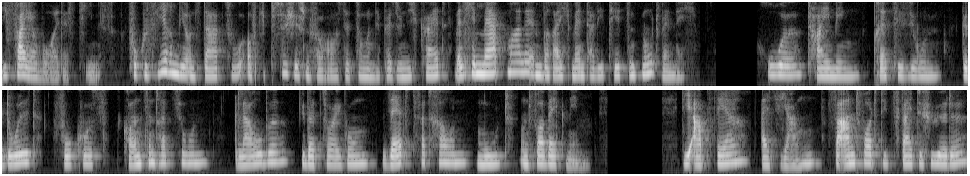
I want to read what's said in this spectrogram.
die Firewall des Teams. Fokussieren wir uns dazu auf die psychischen Voraussetzungen der Persönlichkeit. Welche Merkmale im Bereich Mentalität sind notwendig? Ruhe, Timing, Präzision, Geduld, Fokus, Konzentration, Glaube, Überzeugung, Selbstvertrauen, Mut und Vorwegnehmen. Die Abwehr als Yang verantwortet die zweite Hürde,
